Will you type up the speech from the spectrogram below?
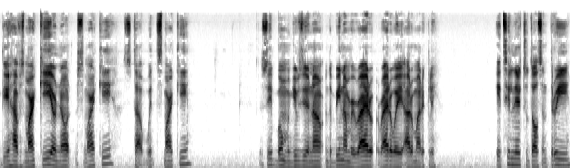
Do you have smart key or not smart key? Stop with smart key. You see, boom, it gives you the, the B number right right away automatically. 8 cylinder 2003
